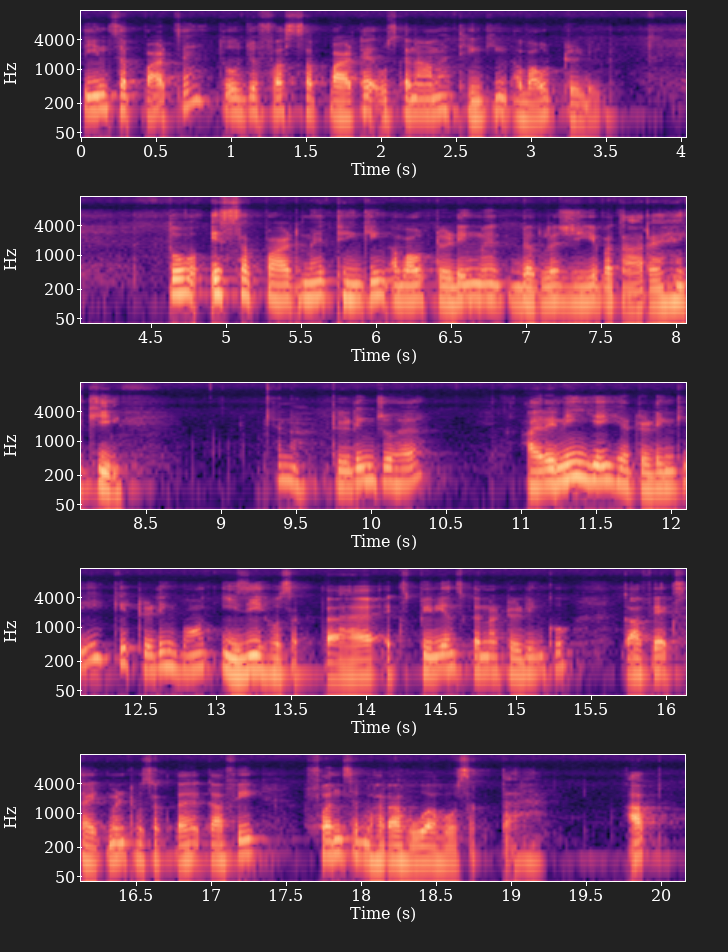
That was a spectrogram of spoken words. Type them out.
तीन सब पार्ट्स हैं। तो जो फ़र्स्ट सब पार्ट है, उसका नाम है थिंकिंग अबाउट ट्रेडिंग तो इस सब पार्ट में थिंकिंग अबाउट ट्रेडिंग में डगलस जी ये बता रहे हैं कि, है ना? ट्रेडिंग जो है आयरनी यही है ट्रेडिंग की कि ट्रेडिंग बहुत इजी हो सकता है। एक्सपीरियंस करना ट्रेडिंग को काफ़ी एक्साइटमेंट हो सकता है, काफ़ी फन से भरा हुआ हो सकता है। आप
